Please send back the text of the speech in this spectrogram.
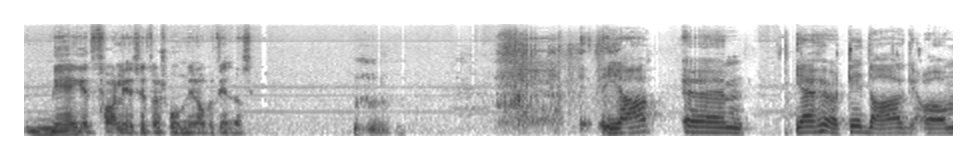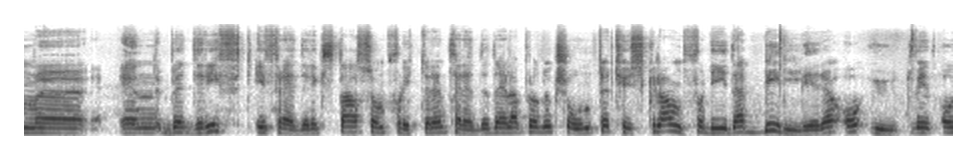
meget farlige situasjonen vi nå befinner oss i. Ja, jeg hørte i dag om en bedrift i Fredrikstad som flytter en tredjedel av produksjonen til Tyskland fordi det er billigere å, utvide, å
